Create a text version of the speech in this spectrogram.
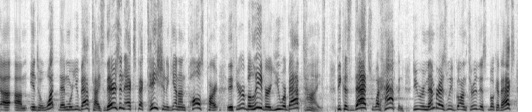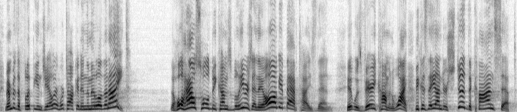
uh, um, into what then were you baptized? There's an expectation again on Paul's part. If you're a believer, you were baptized because that's what happened. Do you remember as we've gone through this book of Acts? Remember the Philippian jailer? We're talking in the middle of the night. The whole household becomes believers and they all get baptized then. It was very common. Why? Because they understood the concept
